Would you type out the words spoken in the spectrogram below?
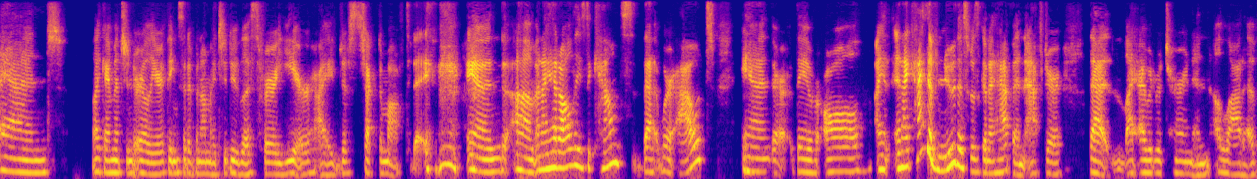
and like I mentioned earlier, things that have been on my to-do list for a year, I just checked them off today. and um and I had all these accounts that were out and they're they were all I and I kind of knew this was going to happen after that like I would return and a lot of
